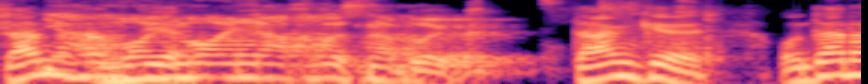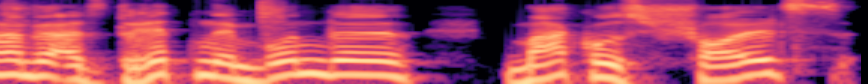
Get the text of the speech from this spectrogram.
Dann ja, haben moin, wir, moin nach Osnabrück. Danke. Und dann haben wir als Dritten im Bunde Markus Scholz,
